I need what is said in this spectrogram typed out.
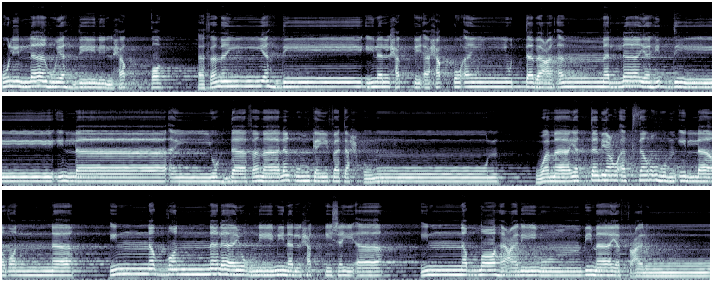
قل الله يهدي للحق. أفمن يهدي إلى الحق أحق أن يتبع أم من لا يهدي إلا أن يهدى فما لكم كيف تحكمون وما يتبع أكثرهم إلا ظنّا إن الظن لا يغني من الحق شيئا إن الله عليم بما يفعلون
